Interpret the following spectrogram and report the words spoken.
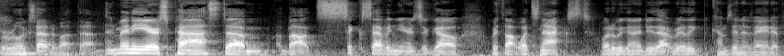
we're really excited about that. And many years past, um, about six, seven years ago, we thought, what's next? What are we going to do that really becomes innovative?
